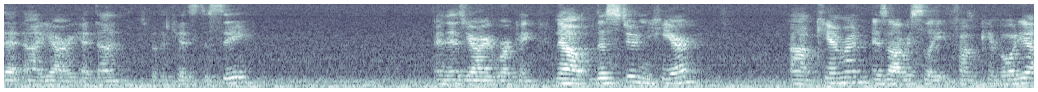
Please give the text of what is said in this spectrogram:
that uh, Yary had done for the kids to see. And there's Yary working. Now, this student here, um, Cameron, is obviously from Cambodia,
